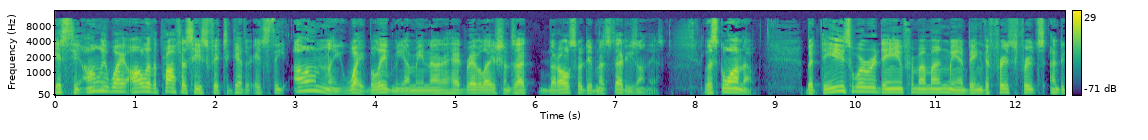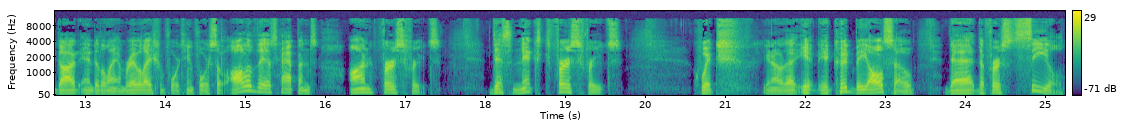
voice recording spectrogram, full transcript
It's the only way all of the prophecies fit together. It's the only way. Believe me, I mean, I had revelations, I, but also did my studies on this. Let's go on, though. But these were redeemed from among men, being the first fruits unto God and to the Lamb. Revelation 14 4. So all of this happens on first fruits this next first fruits, which you know that it, it could be also that the first seal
